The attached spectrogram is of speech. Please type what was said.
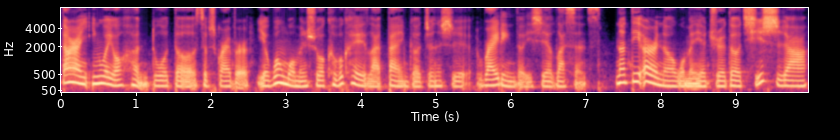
当然，因为有很多的 subscriber 也问我们说，可不可以来办一个真的是 writing 的一些 lessons。那第二呢，我们也觉得其实啊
